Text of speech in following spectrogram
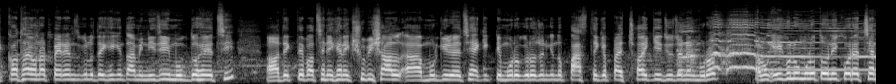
এক কথায় ওনার প্যারেন্টসগুলো দেখে কিন্তু আমি নিজেই মুগ্ধ হয়েছি। দেখতে পাচ্ছেন এখানে সুবিশাল মুরগি রয়েছে, এক একটি মুরগের ওজন কিন্তু পাঁচ থেকে প্রায় ছয় কেজি ওজনের মুরগ। এবং এগুলো মূলত উনি করেছেন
